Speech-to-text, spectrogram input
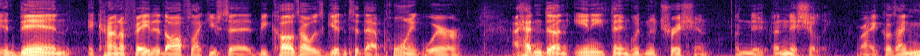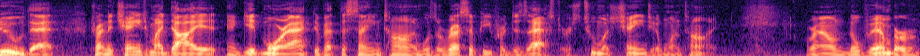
And then it kind of faded off, like you said, because I was getting to that point where I hadn't done anything with nutrition ini- initially, right? Because I knew that trying to change my diet and get more active at the same time was a recipe for disaster. It's too much change at one time. Around November,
